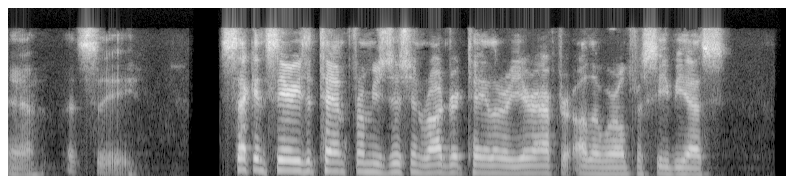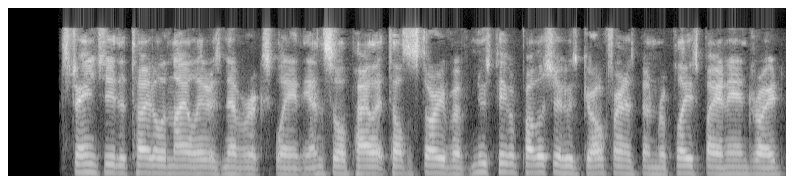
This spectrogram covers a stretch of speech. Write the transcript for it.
Yeah, let's see. Second series attempt from musician Roderick Taylor a year after Otherworld for CBS. Strangely, the title Annihilator is never explained. The unsold pilot tells the story of a newspaper publisher whose girlfriend has been replaced by an android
